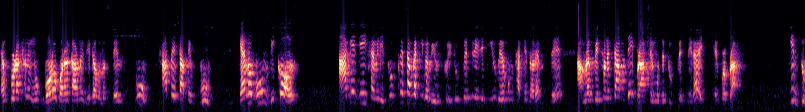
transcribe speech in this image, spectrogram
এবং প্রোডাকশনে মুখ বড় করার কারণে যেটা হলো সেলস বুম সাথে সাথে বুম কেন বুম? বিকজ আগে যেই ফ্যামিলি টুথপেস্ট আমরা কীভাবে ইউজ করি? টুথপেস্টের এই যে টিউব এরকম থাকে, ধরেন সে আমরা পেছনে চাপ দেই ব্রাশের মধ্যে টুথপেস্ট নেই রাইট এরপর ব্রাশ কিন্তু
